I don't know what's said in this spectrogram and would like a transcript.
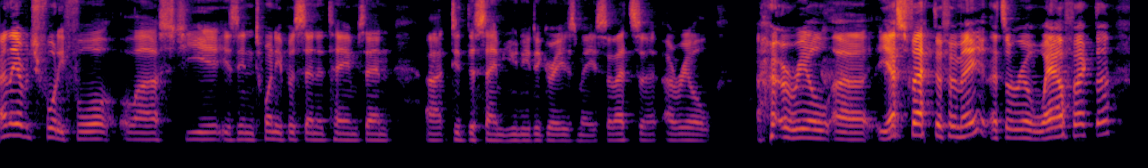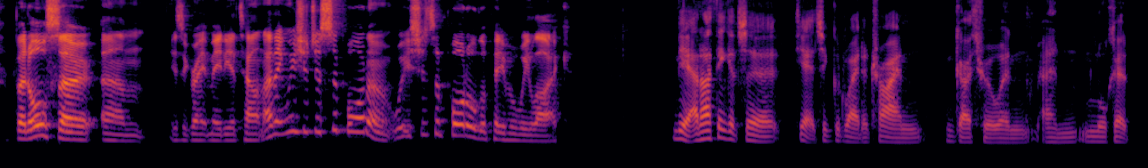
Only averaged 44 last year, is in 20% of teams, and uh, did the same uni degree as me. So that's a, a real a real uh, yes factor for me. That's a real wow factor, but also um, is a great media talent. I think we should just support him. We should support all the people we like. Yeah, and I think it's a yeah, it's a good way to try and go through and and look at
